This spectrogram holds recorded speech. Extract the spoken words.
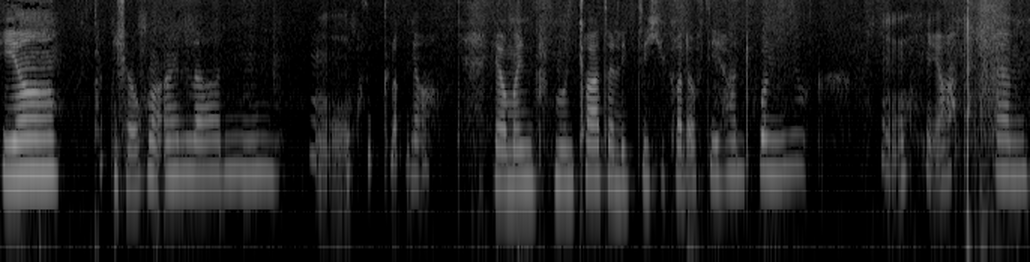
Ja, kann mich auch mal einladen. Oh, du kleiner. Ja, mein, mein Kater legt sich hier gerade auf die Hand von mir. Ja, ähm.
